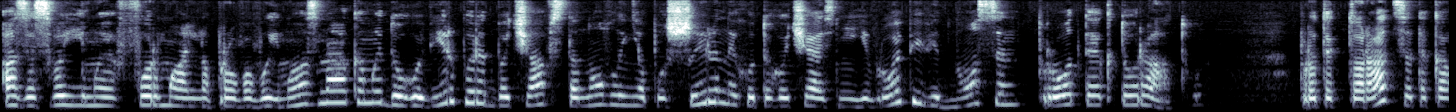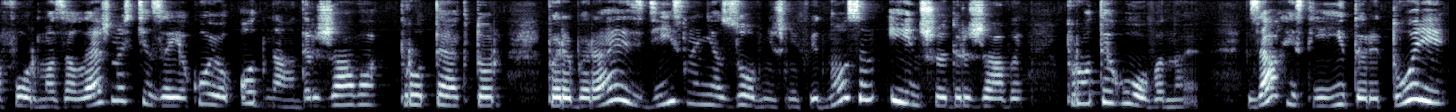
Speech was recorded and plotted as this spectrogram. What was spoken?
А за своїми формально-правовими ознаками договір передбачав встановлення поширених у тогочасній Європі відносин протекторату. Протекторат це така форма залежності, за якою одна держава, протектор, перебирає здійснення зовнішніх відносин іншої держави, протегованої, захист її території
